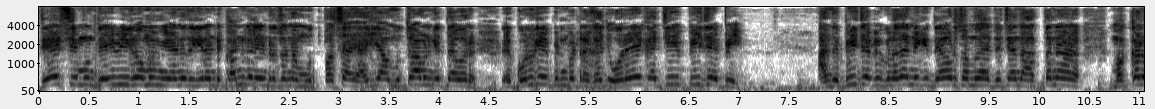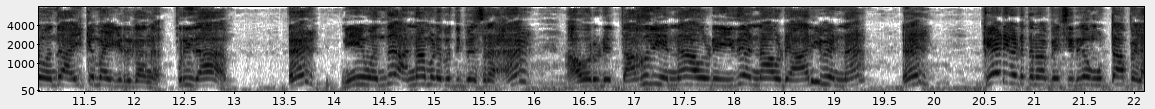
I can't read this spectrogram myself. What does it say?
தேசியமும் தெய்வீகமும் எனது இரண்டு கண்கள் என்று சொன்ன முத்- ஐயா முத்துராமன் தேவர் கொள்கை பின்பற்ற கட்சி ஒரே கட்சி பிஜேபி அந்த பிஜேபிக்குள்ளதான் இன்னைக்கு தேவர் சமுதாயத்தை சேர்ந்த அத்தனை மக்களும் வந்து ஐக்கியமாகிக்கிட்டு இருக்காங்க. புரியுதா? ஆ? நீ வந்து அண்ணாமலை பத்தி பேசுற அவருடைய தகுதி என்ன? அவருடைய இது என்ன? அவருடைய அறிவு என்ன? ஆ? கேடு கட்டத்தனமா பேசிட்டு இருக்க முட்டாப்பில.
